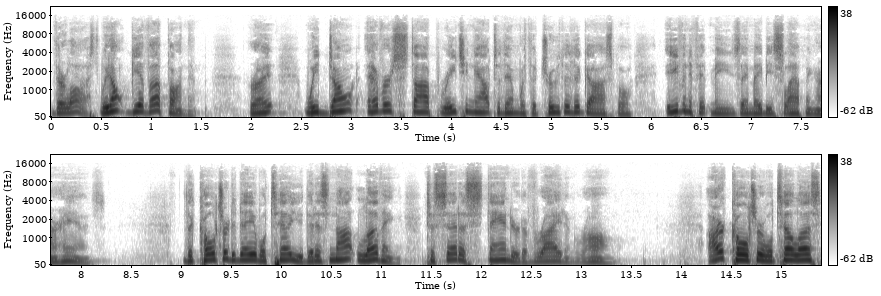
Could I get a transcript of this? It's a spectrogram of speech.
they're lost. We don't give up on them, right? We don't ever stop reaching out to them with the truth of the gospel, even if it means they may be slapping our hands. The culture today will tell you that it's not loving to set a standard of right and wrong. Our culture will tell us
